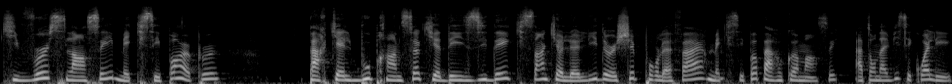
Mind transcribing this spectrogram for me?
qui veut se lancer, mais qui ne sait pas un peu par quel bout prendre ça, qui a des idées, qui sent qu'il a le leadership pour le faire, mais qui ne sait pas par où commencer. À ton avis, c'est quoi les,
